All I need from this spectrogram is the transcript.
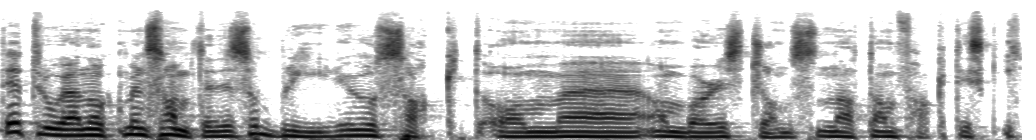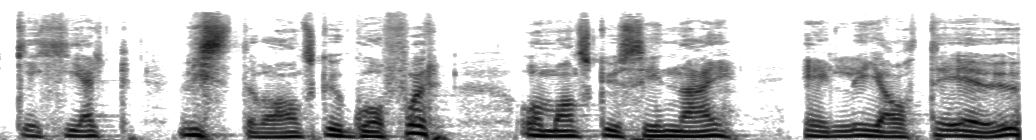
Det tror jeg nok, men samtidig så blir det jo sagt om, uh, om, Boris Johnson at han faktisk ikke helt visste hva han skulle gå for. Om han skulle si nei eller ja til EU.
